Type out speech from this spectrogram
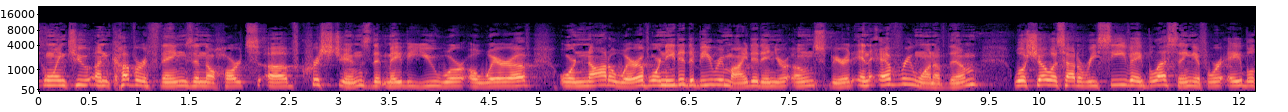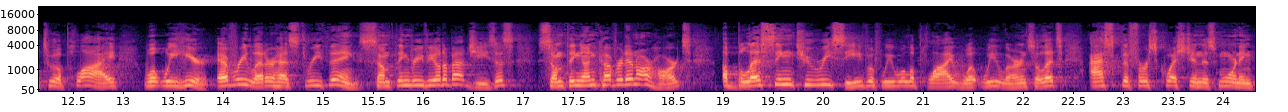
going to uncover things in the hearts of Christians that maybe you were aware of or not aware of or needed to be reminded in your own spirit. And every one of them will show us how to receive a blessing if we're able to apply what we hear. Every letter has three things something revealed about Jesus, something uncovered in our hearts, a blessing to receive if we will apply what we learn. So let's ask the first question this morning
